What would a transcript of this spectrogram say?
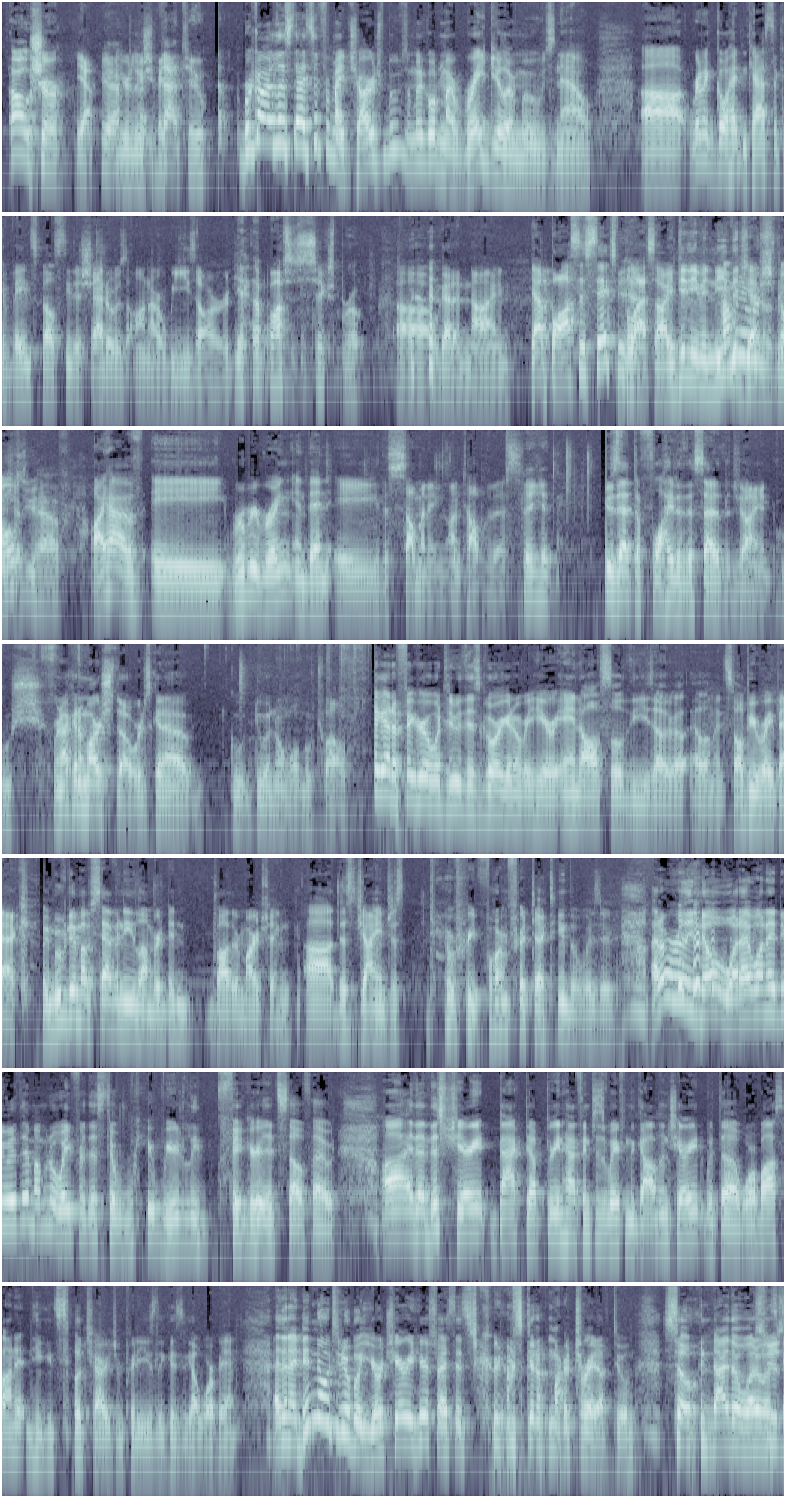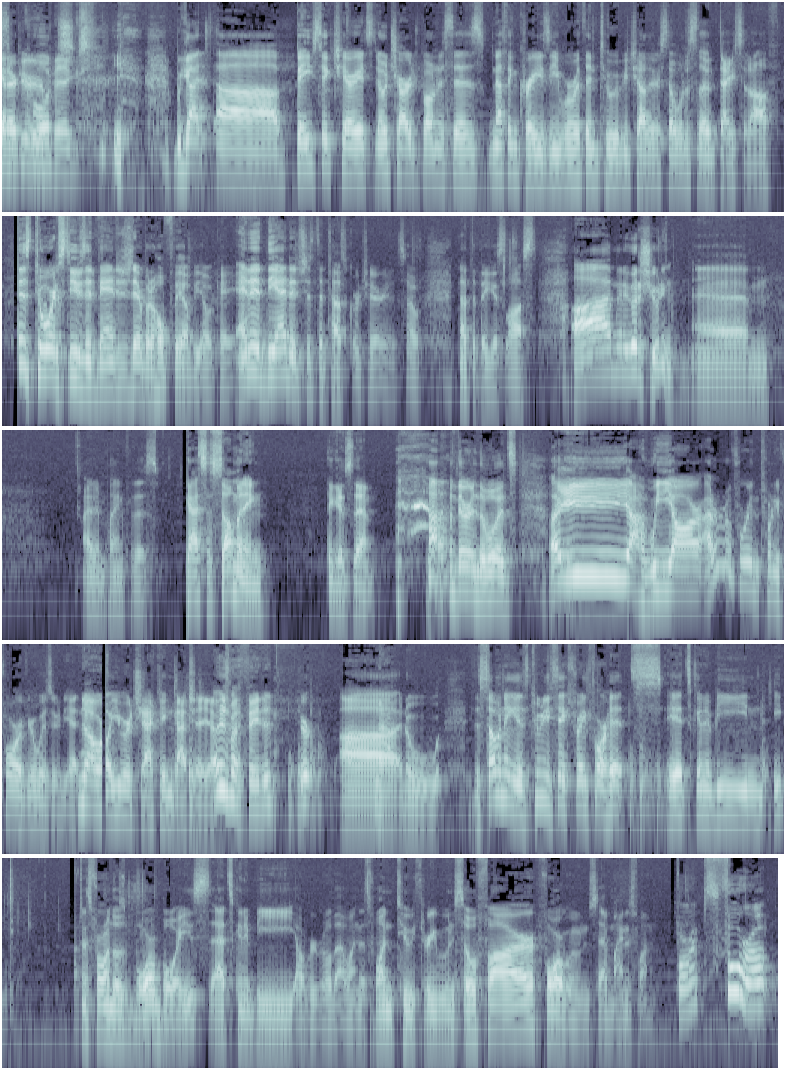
oh sure Yeah, yeah you're leadership eight. that too. Regardless, that's it for my charge moves. I'm going to go to my regular moves now. Uh, we're going to go ahead and cast the conveyance spell, Steed of Shadows, on our Weezard. Yeah, that boss is six, bro. Uh, we got a nine. That boss is six. Bless. Oh, you didn't even need How the many more general's leadership. do you have? I have a ruby ring and then a the summoning on top of this. Take it. Use that to fly to this side of the giant. Whoosh. We're not going to march though. We're just going to go do a normal move 12. I got to figure out what to do with this Gorgon over here and also these other elements. So I'll be right back. We moved him up 70 lumber. Didn't bother marching. Uh, this giant just reformed protecting the wizard. I don't really know what I want to do with him. I'm going to wait for this to we- weirdly figure itself out. Uh, and then this chariot backed up three and a half inches away from the goblin chariot with the war boss on it, and he can still charge him pretty easily because he's got warband. And then I didn't know what to do about your chariot here, so I said, screw it, I'm just going to march right up to him. So neither one of us get our cool pigs. We got uh, basic chariots, no charge bonuses, nothing crazy. We're within two of each other, so we'll just uh, dice it off. Is towards Steve's advantage there, but hopefully I'll be okay. And at the end, it's just the Tuskgore chariot, so not the biggest loss. Uh, I'm going to go to shooting. Um, I didn't plan for this. Cast a summoning against them. They're in the woods. Uh, yeah, we are. I don't know if we're in 24 of your wizard yet. No, Oh, you were checking. Gotcha. Yeah. use my faded. Sure. Uh, no. The summoning is 2d6 strength 4 hits. It's going to be an 8. That's for one of those boar boys. That's going to be. I'll reroll that one. That's one, two, three wounds so far. Four wounds at minus 1. Four ups? Four up.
